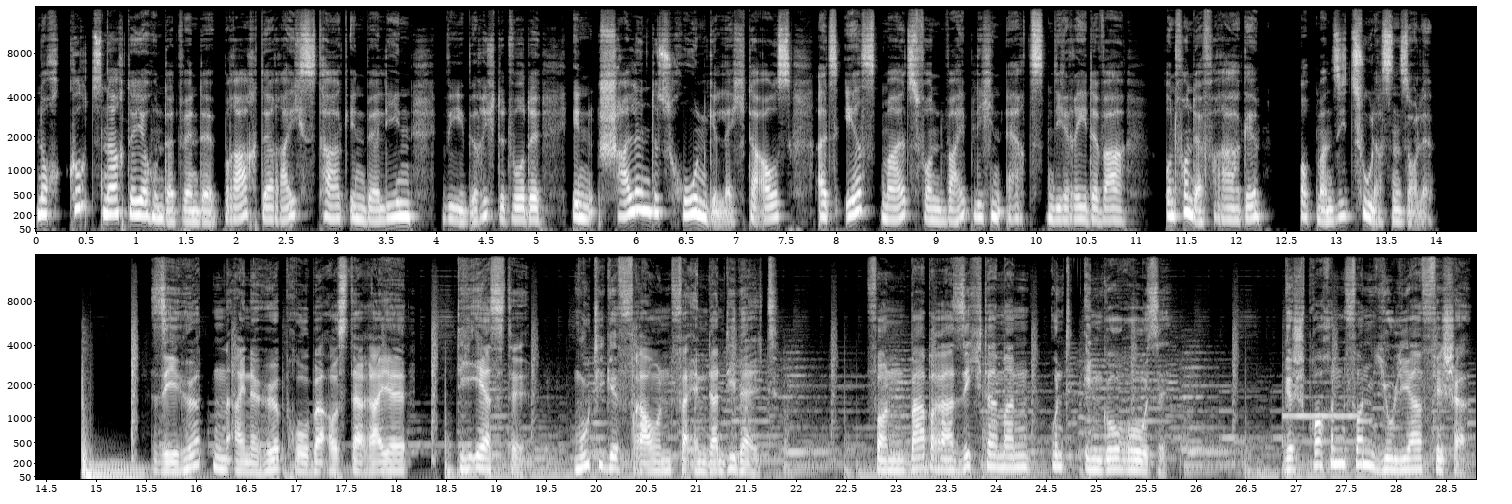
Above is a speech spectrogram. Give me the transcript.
Noch kurz nach der Jahrhundertwende brach der Reichstag in Berlin, wie berichtet wurde, in schallendes Hohngelächter aus, als erstmals von weiblichen Ärzten die Rede war und von der Frage, ob man sie zulassen solle. Sie hörten eine Hörprobe aus der Reihe Die erste Mutige Frauen verändern die Welt von Barbara Sichtermann und Ingo Rose. Gesprochen von Julia Fischer.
